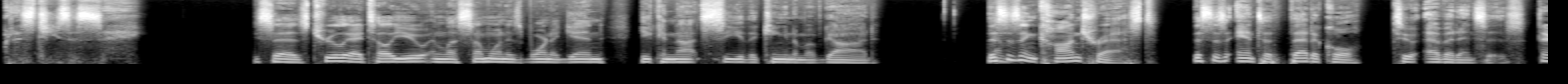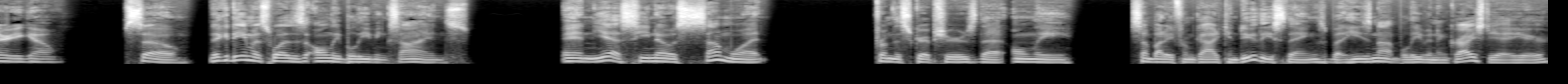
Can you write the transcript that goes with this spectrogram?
What does Jesus say? He says, Truly I tell you, unless someone is born again, he cannot see the kingdom of God. This is in contrast. This is antithetical to evidences. there you go. So Nicodemus was only believing signs. And yes, he knows somewhat from the scriptures that only somebody from God can do these things, but he's not believing in Christ yet here.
